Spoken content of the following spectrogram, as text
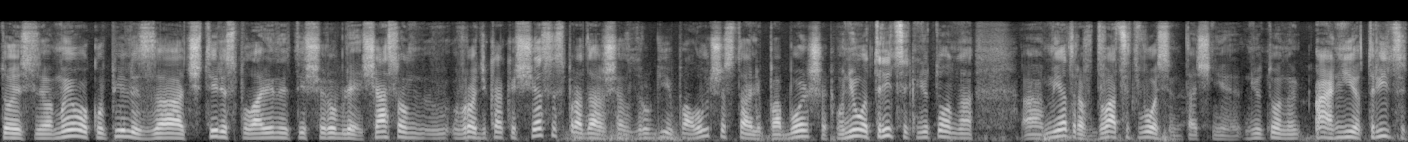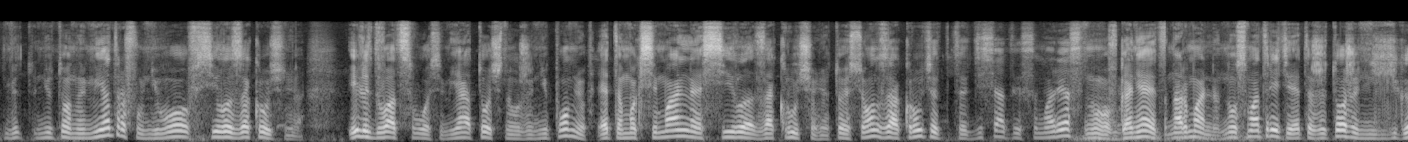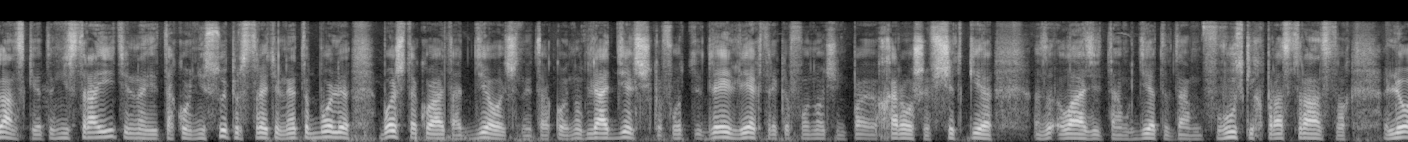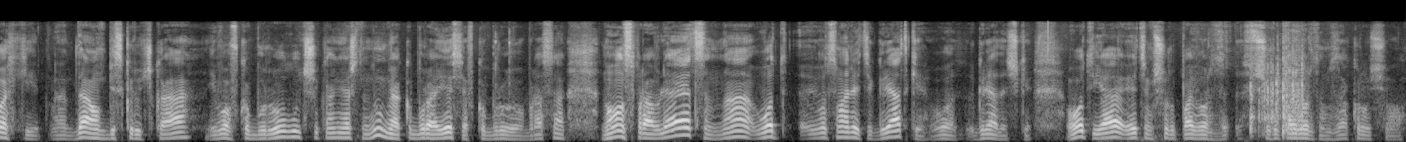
То есть э, мы его купили за четыре с половиной тысячи рублей. Сейчас он вроде как исчез из продажи, сейчас другие получше стали, побольше. У него 30 ньютона а, метров, 28 точнее, ньютона, а нет, 30 ньютона метров у него в сила закручивания или 28, я точно уже не помню. Это максимальная сила закручивания. То есть он закрутит 10 саморез, ну, вгоняет нормально. Но смотрите, это же тоже не гигантский, это не строительный такой, не супер строительный. Это более, больше такой отделочный такой, ну, для отдельщиков. Вот для электриков он очень хороший, в щитке лазить там где-то там в узких пространствах, легкий. Да, он без крючка, его в кобуру лучше, конечно. Ну, у меня кобура есть, я в кобуру его бросаю. Но он справляется на... Вот, вот смотрите, грядки, вот, грядочки. Вот я этим шуруповерт, шуруповертом закручивал.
